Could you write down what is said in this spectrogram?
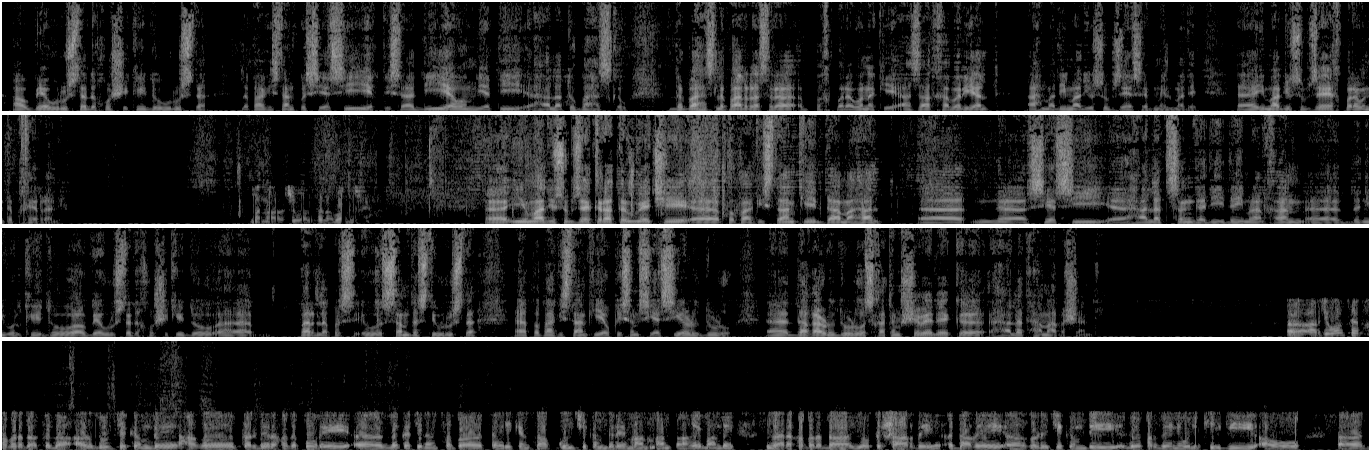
او بیا وروسته د خوشې کیدو وروسته د پاکستان په سیاسي، اقتصادي او امنیتي حالاتو بحث کوو. د بحث لپاره راسره په خپرونه کې ازاد خبریال احمد عماد یوسفزی صاحب میلمه دی. عماد یوسفزی خپرونې ته پخیر راغلې. مننه رسول الله سلام علیکم. عماد یوسفزی که راته ووایې چې په پاکستان کې دا مهال سیاسي حالت څنګه دي د عمران خان د نیول کېدو او بیا وروسته د خوشي کېدو پرله پسې سم دستي وروسته په پاکستان کې یو قسم سیاسي اړو دوړو دغه اړو دوړو اوس ختم شوه دی که حالت هماغه شان دي ارجوان صاحب خبره داسې ده اردول چې کم دی هغه تر ډیره حد پورې ځکه چې نن سبا تحریک انصاف ګوند چې کم دی عمران خان په هغه باندې زاره خبره ده یو فشار دی دا غي غړي چې کم دی زه پر ځای نیول کیږي او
